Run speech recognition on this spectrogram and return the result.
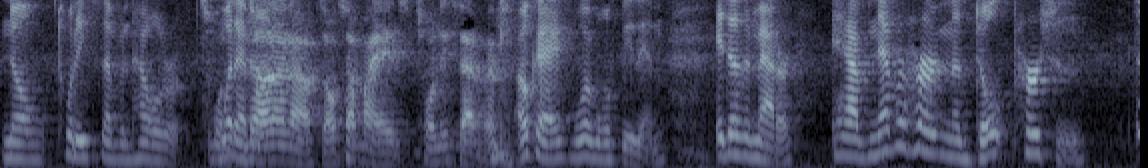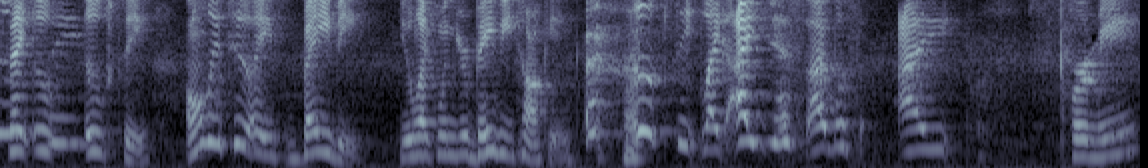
no, 27, however, 20 whatever. No, no, no. Don't tell my age. Twenty-seven. Okay, we'll both be then. It doesn't matter. Have never heard an adult person say Oopsie. oop, oopsie. Only to a baby. You like when you're baby talking. oopsie. Like I just, I was, I. For me,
